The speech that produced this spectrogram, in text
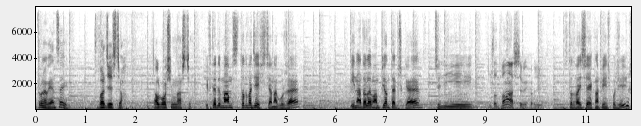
Trochę więcej. 20. Albo 18. I wtedy mam 120 na górze i na dole mam piąteczkę, czyli to 12 wychodzi. 120 jak na 5 podzielisz?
